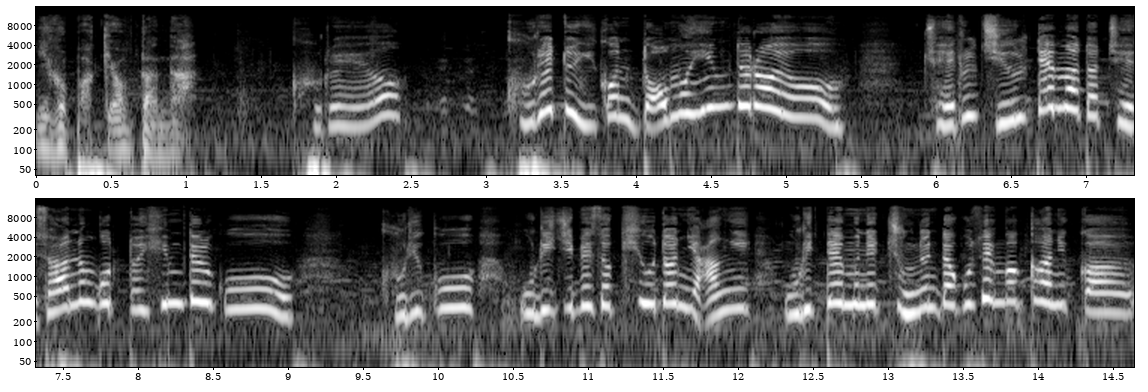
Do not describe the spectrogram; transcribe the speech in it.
이것밖에 없단다. 그래요? 그래도 이건 너무 힘들어요. 죄를 지을 때마다 제사하는 것도 힘들고, 그리고 우리 집에서 키우던 양이 우리 때문에 죽는다고 생각하니까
